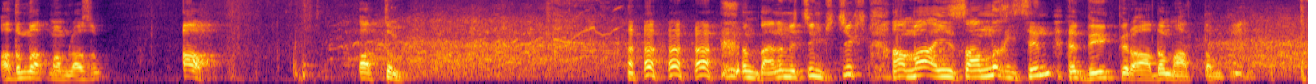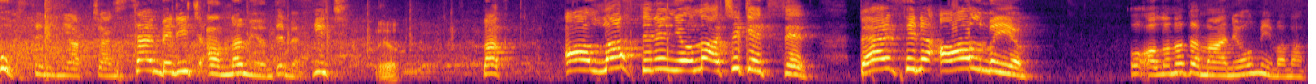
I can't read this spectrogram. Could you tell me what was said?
Adım atmam lazım. Al. Attım. Benim için küçük ama insanlık için büyük bir adım attım. Puh senin yapacağın. Sen beni hiç anlamıyorsun değil mi? Hiç. Ya, Bak Allah senin yolunu açık etsin. Ben seni almayayım. O alana da mani olmayayım anam.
